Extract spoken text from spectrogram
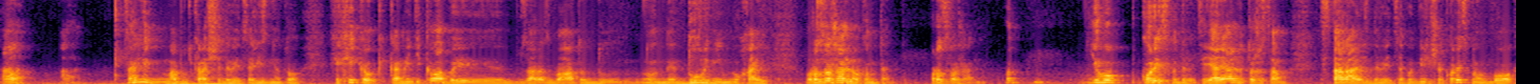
але, Взагалі, мабуть, краще дивитися різні ото хихикалки, камеді клаби. Зараз багато ну, не дурнів, ну хай розважального контенту. Розважально. От його корисно дивитися. Я реально теж сам стараюсь дивитися побільше корисного, бо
